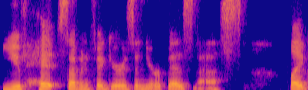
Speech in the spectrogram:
you've hit seven figures in your business. Like,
